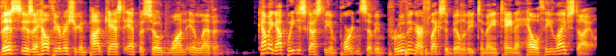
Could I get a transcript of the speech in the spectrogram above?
This is a Healthier Michigan podcast, episode 111. Coming up, we discuss the importance of improving our flexibility to maintain a healthy lifestyle.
